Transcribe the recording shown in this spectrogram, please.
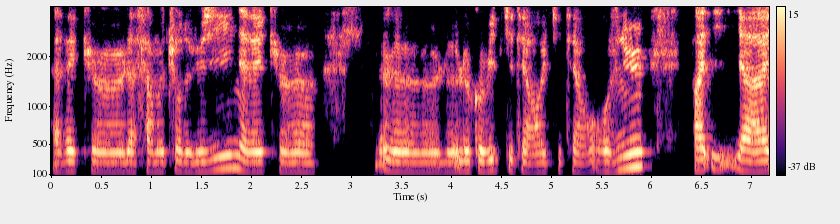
avec euh, la fermeture de l'usine, avec le, le, le, Covid qui était, qui était revenu. Enfin, il y a,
